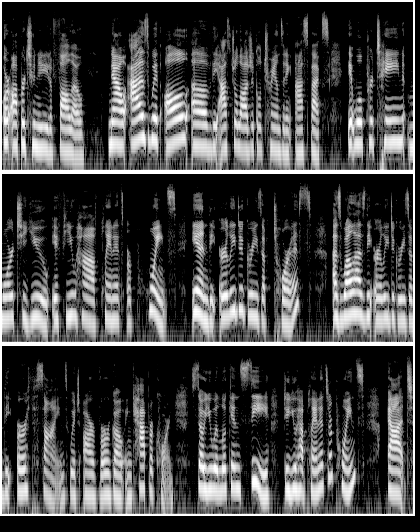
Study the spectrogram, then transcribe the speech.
or opportunity to follow. Now, as with all of the astrological transiting aspects, it will pertain more to you if you have planets or points in the early degrees of Taurus, as well as the early degrees of the earth signs, which are Virgo and Capricorn. So you would look and see do you have planets or points at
